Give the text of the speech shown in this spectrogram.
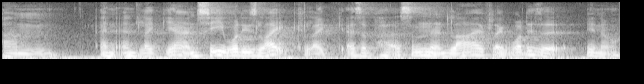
um and and like yeah and see what he's like like as a person and live like what is it you know?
